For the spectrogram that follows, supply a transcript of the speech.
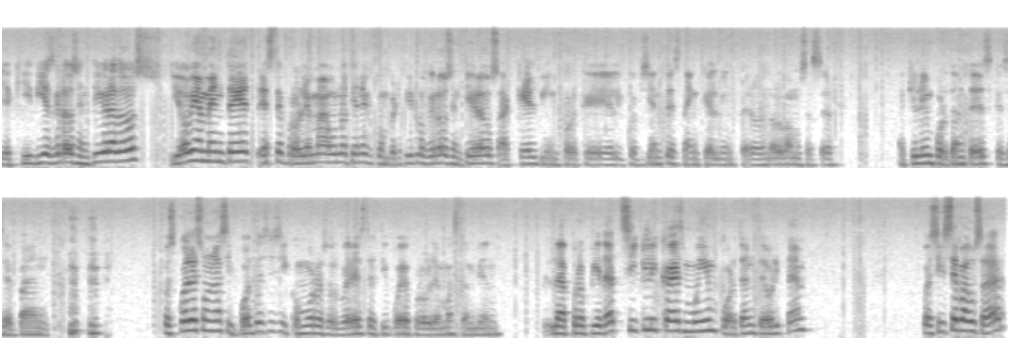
y aquí 10 grados centígrados. Y obviamente este problema uno tiene que convertir los grados centígrados a Kelvin porque el coeficiente está en Kelvin, pero no lo vamos a hacer. Aquí lo importante es que sepan pues cuáles son las hipótesis y cómo resolver este tipo de problemas también. La propiedad cíclica es muy importante ahorita. Pues sí se va a usar,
